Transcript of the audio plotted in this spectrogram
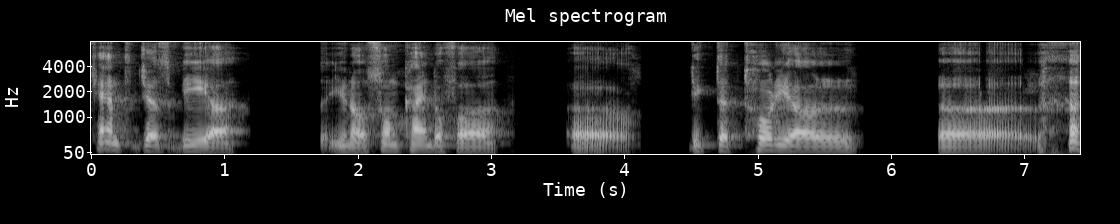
can't just be a you know some kind of a, a dictatorial uh,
